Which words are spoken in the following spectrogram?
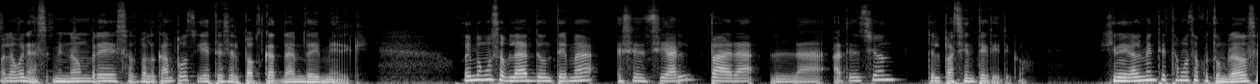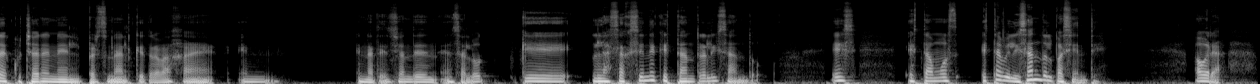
Hola, buenas. Mi nombre es Osvaldo Campos y este es el podcast de MD Medic. Hoy vamos a hablar de un tema esencial para la atención del paciente crítico. Generalmente estamos acostumbrados a escuchar en el personal que trabaja en, en atención de- en salud que las acciones que están realizando es estamos estabilizando al paciente. Ahora,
